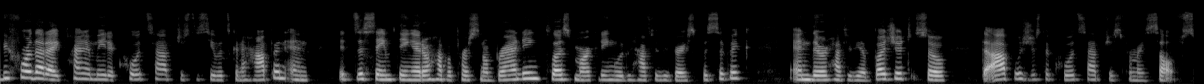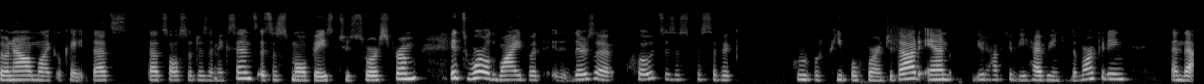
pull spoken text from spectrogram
before that, I kind of made a quotes app just to see what's going to happen. And it's the same thing. I don't have a personal branding, plus marketing would have to be very specific and there would have to be a budget. So the app was just a quotes app just for myself. So now I'm like, okay, that's that's also doesn't make sense. It's a small base to source from. It's worldwide, but there's a quotes is a specific group of people who are into that, and you'd have to be heavy into the marketing and the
